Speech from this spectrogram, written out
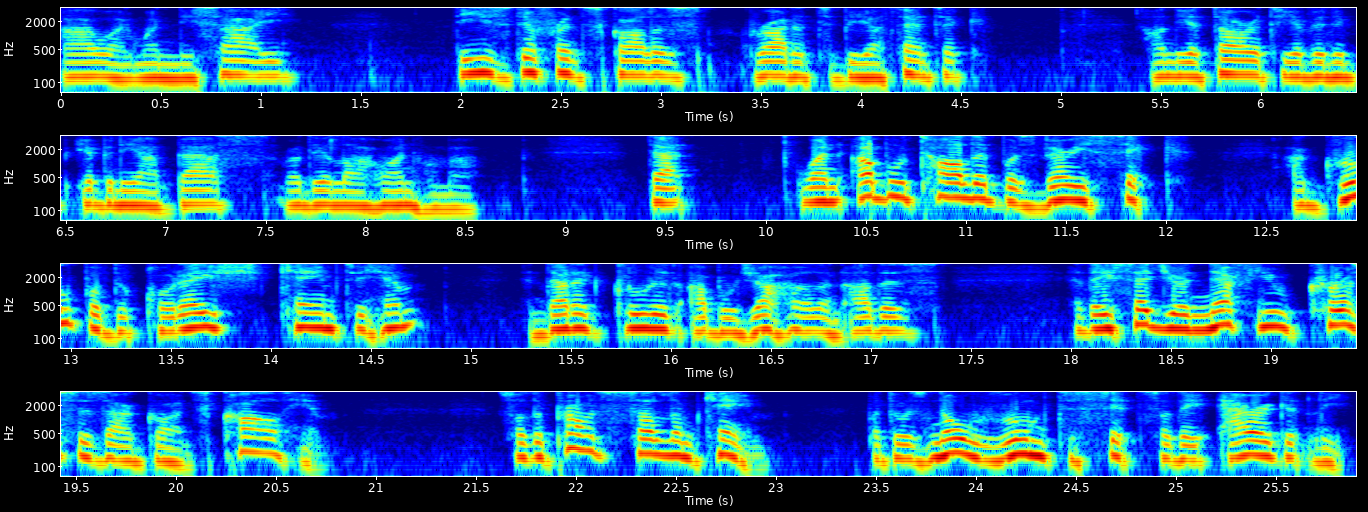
uh, when Nisa'i, these different scholars brought it to be authentic on the authority of Ibn Abbas radiallahu anhuma, that when Abu Talib was very sick, a group of the Quraysh came to him, and that included Abu Jahl and others, and they said, Your nephew curses our gods, call him. So the Prophet ﷺ came, but there was no room to sit, so they arrogantly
